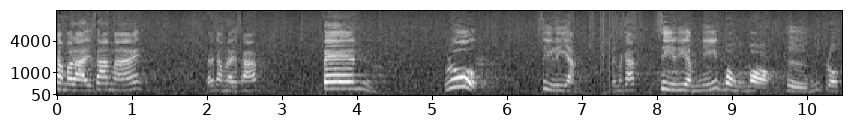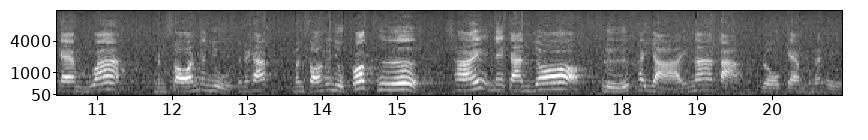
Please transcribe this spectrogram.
ทำอะไรทราบไหมใช้ทำอะไรครับ เป็นรูปสี่เหลี่ยมใช่ไหมครับ สี่เหลี่ยมนี้บ่งบอกถึงโปรแกรมว่ามันซ้อนกันอยู่ใช่ไหมครับ มันซ้อนกันอยู่ก็คือใช้ในการย่อหรือขยายหน้าต่างโปรแกรมนั่นเอง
